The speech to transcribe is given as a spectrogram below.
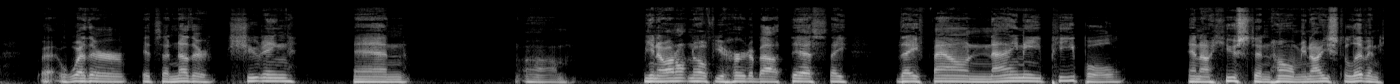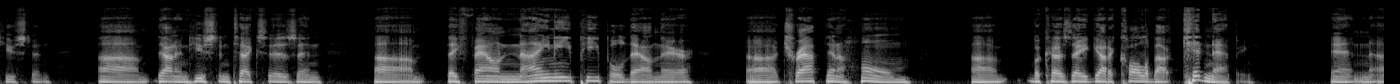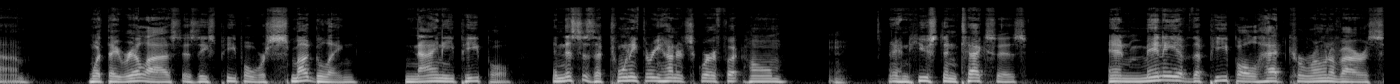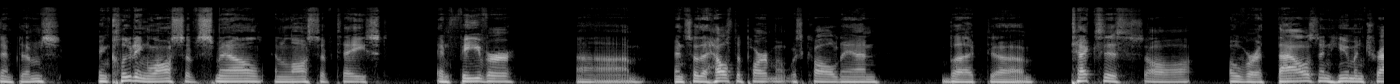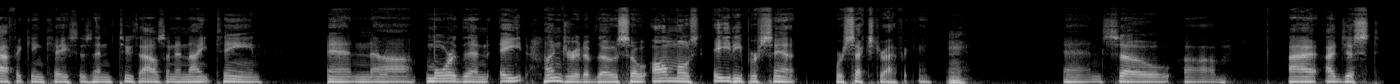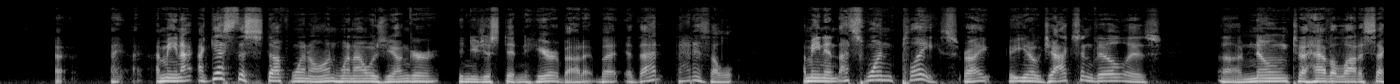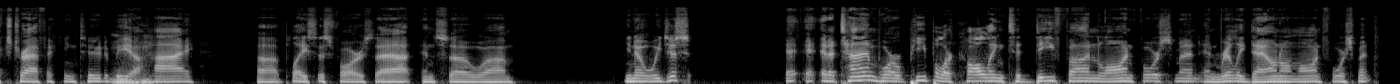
whether it's another shooting, and um, you know, I don't know if you heard about this. They they found ninety people in a Houston home. You know, I used to live in Houston, um, down in Houston, Texas, and um, they found ninety people down there uh, trapped in a home um, because they got a call about kidnapping. And um, what they realized is these people were smuggling 90 people. And this is a 2,300 square foot home in Houston, Texas. And many of the people had coronavirus symptoms, including loss of smell and loss of taste and fever. Um, and so the health department was called in. But um, Texas saw over a thousand human trafficking cases in 2019, and uh, more than 800 of those, so almost 80 percent, were sex trafficking. And so um, I, I just, uh, I, I mean, I, I guess this stuff went on when I was younger, and you just didn't hear about it. But that that is a, I mean, and that's one place, right? You know, Jacksonville is uh, known to have a lot of sex trafficking too, to be a high uh, place as far as that. And so, um, you know, we just at, at a time where people are calling to defund law enforcement and really down on law enforcement,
